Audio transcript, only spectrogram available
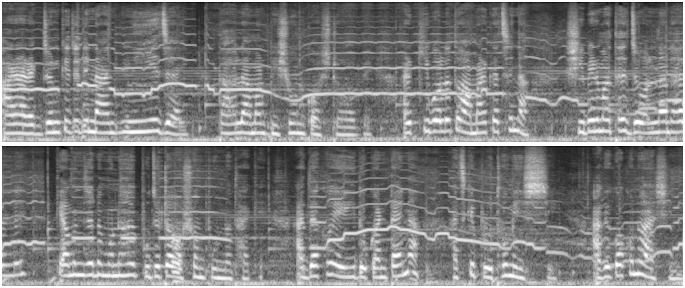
আর আরেকজনকে যদি না নিয়ে যাই, তাহলে আমার ভীষণ কষ্ট হবে। আর কি বলো তো আমার কাছে না শিবের মাথায় জল না ঢাললে কেমন যেন মনে হয় পুজোটা অসম্পূর্ণ থাকে। আর দেখো, এই দোকানটায় না আজকে প্রথম এসছি। আগে কখনো আসিনি।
